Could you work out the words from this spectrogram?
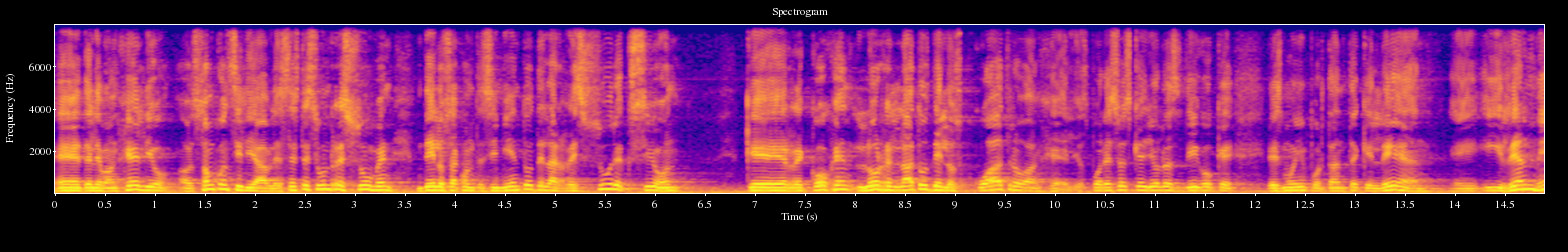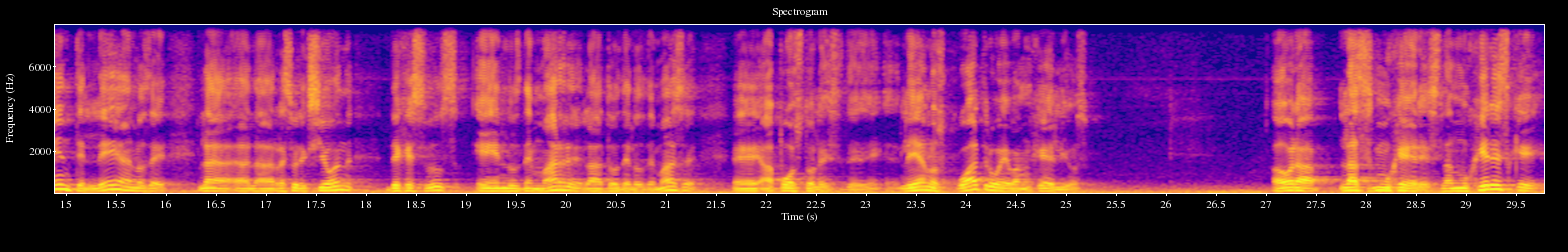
eh, del Evangelio oh, son conciliables. Este es un resumen de los acontecimientos de la resurrección que recogen los relatos de los cuatro evangelios. Por eso es que yo les digo que es muy importante que lean eh, y realmente lean los de la, resurrección de Jesús en los demás relatos de los demás eh, apóstoles. lean los cuatro evangelios. Ahora, las mujeres, las mujeres que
